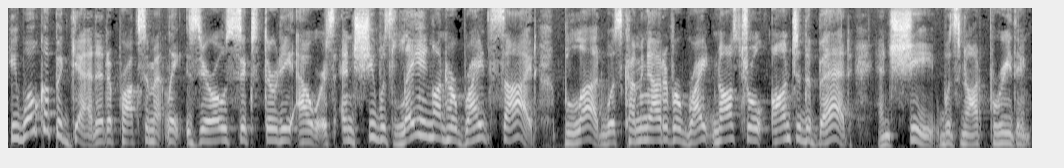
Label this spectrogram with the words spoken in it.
He woke up again at approximately 0630 hours and she was laying on her right side. Blood was coming out of her right nostril onto the bed and she was not breathing.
